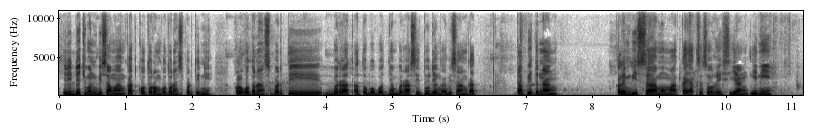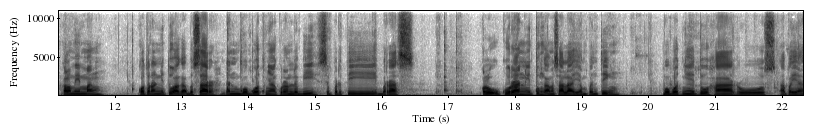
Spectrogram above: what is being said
jadi dia cuma bisa mengangkat kotoran-kotoran seperti ini. Kalau kotoran seperti berat atau bobotnya beras itu dia nggak bisa angkat. Tapi tenang kalian bisa memakai aksesoris yang ini. Kalau memang kotoran itu agak besar dan bobotnya kurang lebih seperti beras. Kalau ukuran itu nggak masalah yang penting bobotnya itu harus apa ya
